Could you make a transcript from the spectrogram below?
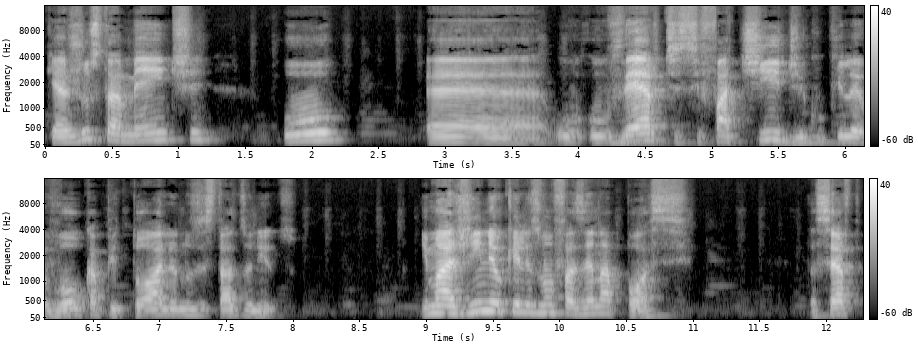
que é justamente o é, o, o, vértice fatídico que levou o Capitólio nos Estados Unidos. Imagine o que eles vão fazer na posse. Tá certo?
